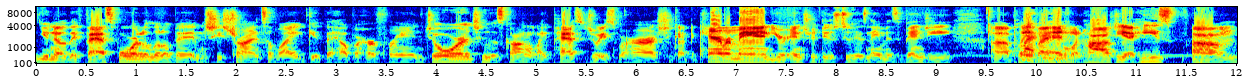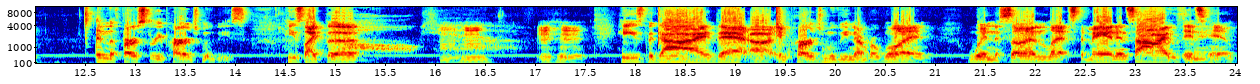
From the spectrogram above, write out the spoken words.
you know, they fast forward a little bit and she's trying to like get the help of her friend George, who has gone on like past situations for her. She got the cameraman. You're introduced to his name is Benji, uh, played Black by Benji. Edwin Hodge. Yeah, he's um, in the first three Purge movies. He's like the Mm hmm Mm hmm. He's the guy that uh, in Purge movie number one, when the son lets the man inside, He's it's man. him.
